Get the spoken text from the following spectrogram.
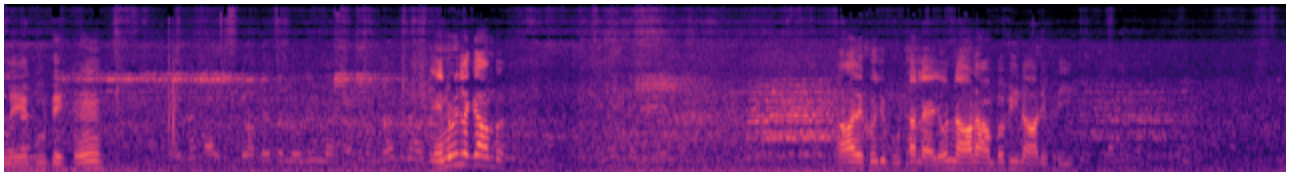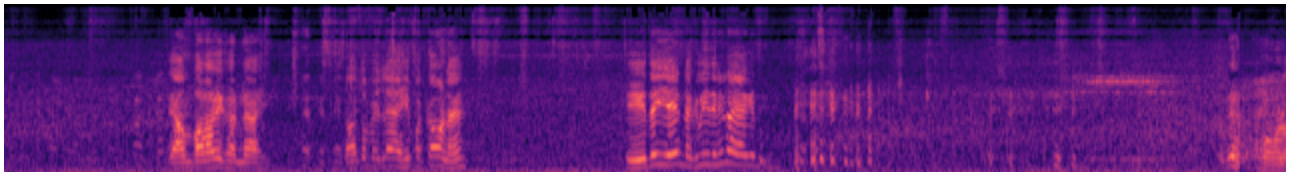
ਲੈ ਬੂਟੇ ਹਾਂ। ਇਹਨੂੰ ਨਹੀਂ ਲੱਗਾ ਅੰਬ? ਆਹ ਦੇਖੋ ਜੀ ਬੂਟਾ ਲੈ ਜਾਓ ਨਾਲ ਅੰਬ ਵੀ ਨਾਲ ਹੀ ਫ੍ਰੀ ਇਹ ਅੰਬ ਵਾਲਾ ਵੀ ਖੜਨਾ ਅਸੀਂ। ਸਭ ਤੋਂ ਪਹਿਲਾਂ ਇਹੀ ਪੱਕਾ ਹੋਣਾ ਹੈ। ਇਹ ਤਾਂ ਹੀ ਇਹ ਨਕਲੀ ਤੇ ਨਹੀਂ ਲਾਇਆ ਕਿਤੇ। ਹੁਣ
